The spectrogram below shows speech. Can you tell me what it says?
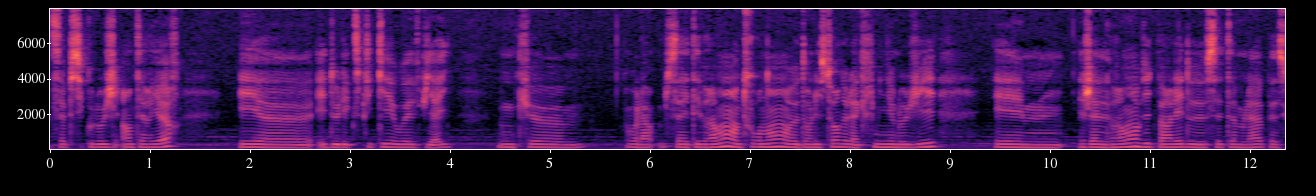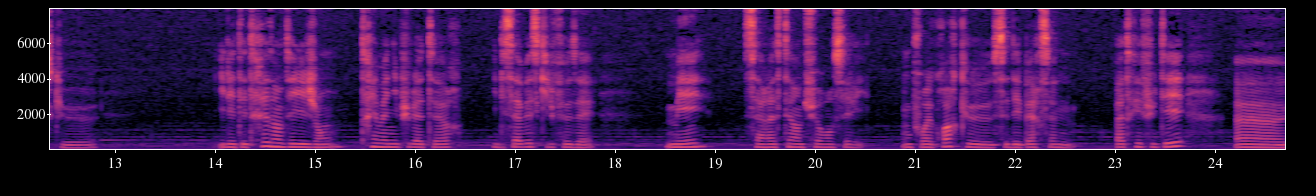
sa psychologie intérieure et, et de l'expliquer au FBI. Donc voilà, ça a été vraiment un tournant dans l'histoire de la criminologie. Et j'avais vraiment envie de parler de cet homme-là parce que il était très intelligent, très manipulateur, il savait ce qu'il faisait, mais ça restait un tueur en série. On pourrait croire que c'est des personnes pas très futées, euh,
